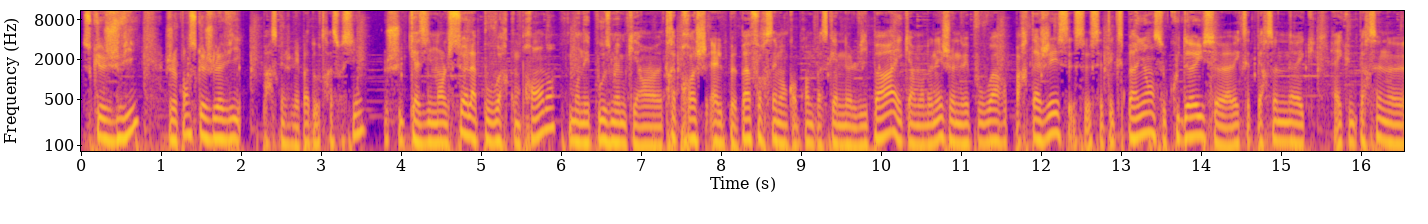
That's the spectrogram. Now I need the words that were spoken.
Ce que je vis, je pense que je le vis parce que je n'ai pas d'autres associés. Je suis quasiment le seul à pouvoir comprendre. Mon épouse même qui est euh, très proche, elle peut pas forcément comprendre parce qu'elle ne le vit pas et qu'à un moment donné, je ne vais pouvoir partager ce- ce- cette expérience, ce coup d'œil avec cette personne, avec avec une personne euh,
